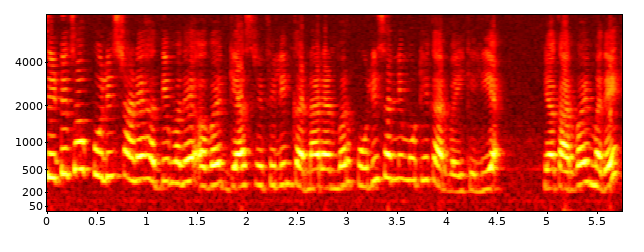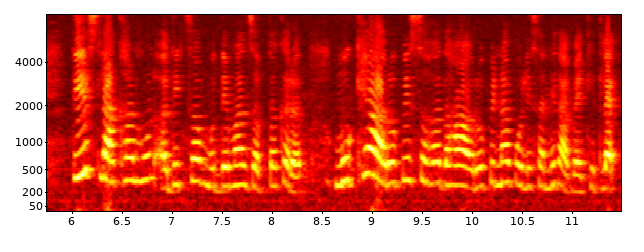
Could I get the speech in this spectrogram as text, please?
City Chowk police ठाणे हद्दीमध्ये अवैध गॅस रिफिलिंग करणाऱ्यांवर पोलिसांनी मोठी कारवाई केली आहे. या कारवाईमध्ये तीस लाखांहून अधिकचा मुद्देमाल जप्त करत मुख्य आरोपीसह दहा आरोपींना पोलिसांनी ताब्यात घेतलाय.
